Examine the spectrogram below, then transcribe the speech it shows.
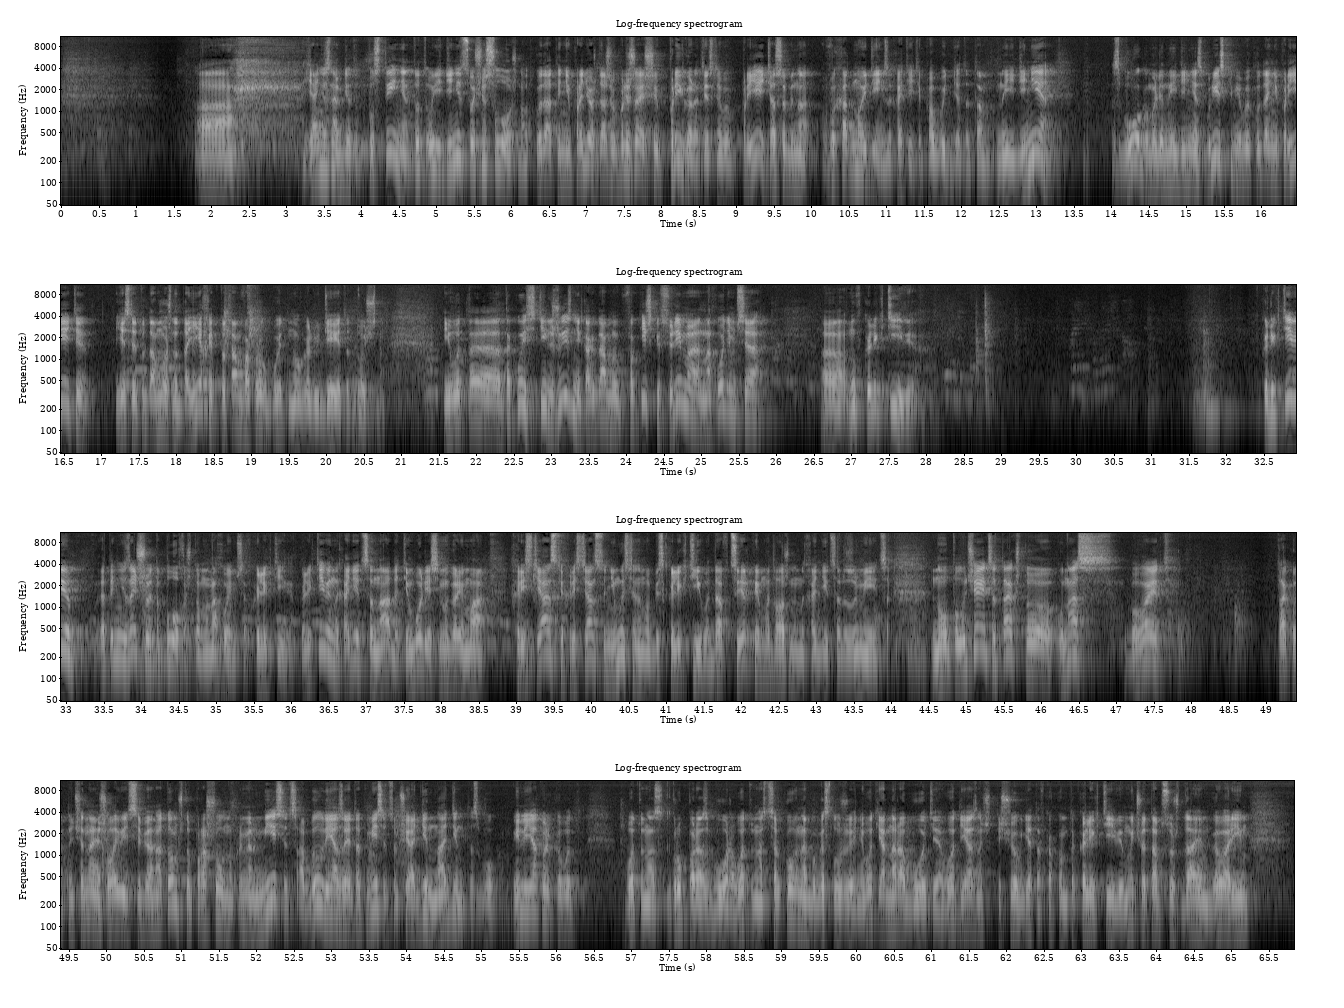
Я не знаю, где тут пустыня. Тут уединиться очень сложно. Вот куда ты не пройдешь, даже в ближайший пригород, если вы приедете, особенно в выходной день захотите побыть где-то там наедине, с Богом или наедине с близкими, вы куда не приедете, если туда можно доехать, то там вокруг будет много людей, это точно. И вот э, такой стиль жизни, когда мы фактически все время находимся э, ну, в коллективе. Коллективе это не значит, что это плохо, что мы находимся в коллективе. В коллективе находиться надо, тем более, если мы говорим о христианстве, христианство немыслимо без коллектива. Да? В церкви мы должны находиться, разумеется. Но получается так, что у нас бывает так вот начинаешь ловить себя на том, что прошел, например, месяц, а был ли я за этот месяц вообще один на один-то с Богом? Или я только вот, вот у нас группа разбора, вот у нас церковное богослужение, вот я на работе, вот я, значит, еще где-то в каком-то коллективе, мы что-то обсуждаем, говорим,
